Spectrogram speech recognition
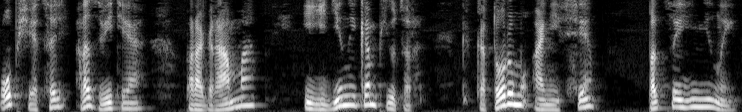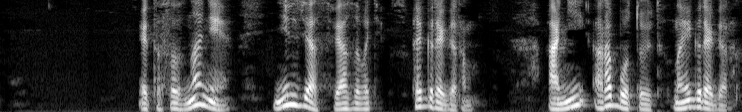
общая цель развития, программа и единый компьютер, к которому они все подсоединены. Это сознание нельзя связывать с эгрегором. Они работают на эгрегор,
